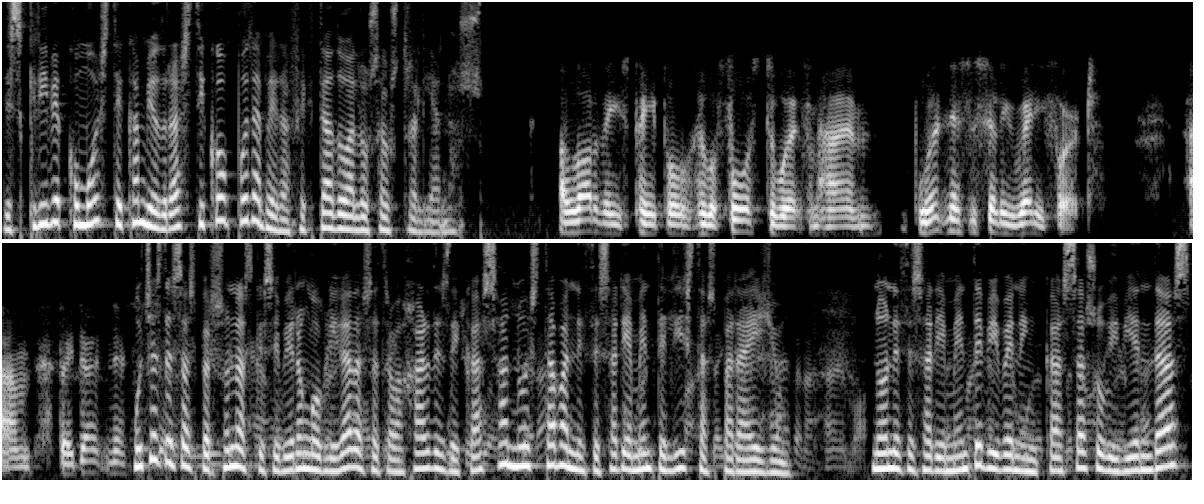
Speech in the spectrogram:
describe cómo este cambio drástico puede haber afectado a los australianos. A lot of these people who were forced to work from home weren't necessarily ready for it. Um, Muchas de esas personas que se vieron obligadas a trabajar desde casa no estaban necesariamente listas para ello. No necesariamente viven en casas o viviendas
